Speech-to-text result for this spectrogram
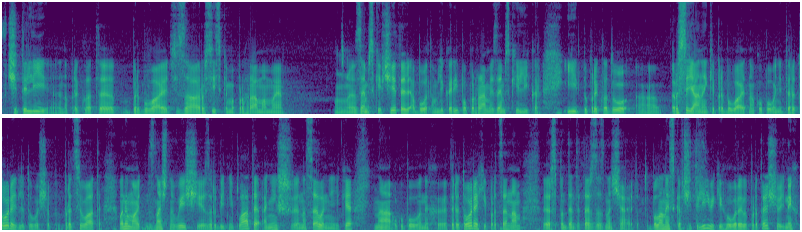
вчителі, е, наприклад, е, перебувають за російськими програмами. М, Земський вчитель або там лікарі по програмі Земський лікар. І, до прикладу, е, росіяни, які перебувають на окупованій території для того, щоб працювати, вони мають значно вищі заробітні плати, аніж населення, яке на окупованих е, територіях, і про це нам респонденти теж зазначають. Тобто була низка вчителів, які говорили про те, що в них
